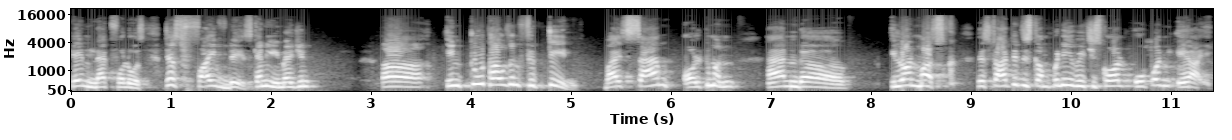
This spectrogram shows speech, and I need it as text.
10 lakh followers, just five days. Can you imagine? Uh, in 2015, by Sam Altman and uh, Elon Musk, they started this company which is called OpenAI.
